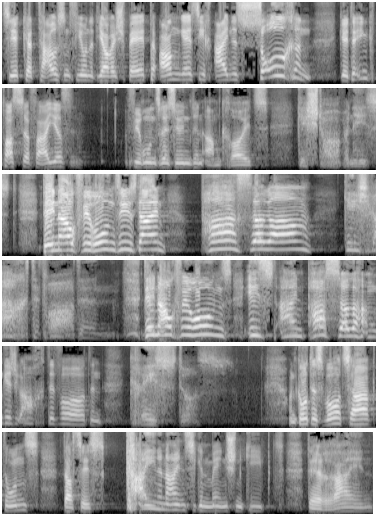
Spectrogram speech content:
circa 1400 Jahre später anlässlich eines solchen Gedenkpassafeiers für unsere Sünden am Kreuz gestorben ist. Denn auch für uns ist ein Passalam geschlachtet worden. Denn auch für uns ist ein Passalam geschlachtet worden. Christus. Und Gottes Wort sagt uns, dass es keinen einzigen Menschen gibt, der rein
